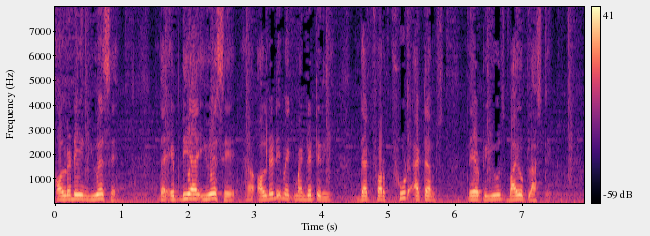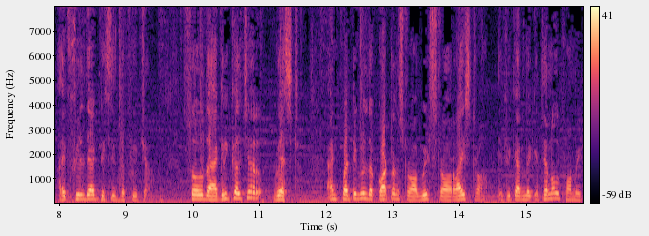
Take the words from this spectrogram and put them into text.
Already in USA, the FDI USA already make mandatory that for food items they have to use bioplastic. I feel that this is the future. So the agriculture waste and particularly the cotton straw, wheat straw, rice straw, if you can make ethanol from it,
